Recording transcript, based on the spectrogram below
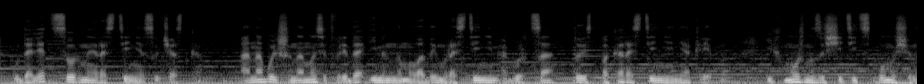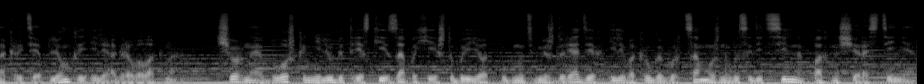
– удалять сорные растения с участка. Она больше наносит вреда именно молодым растениям огурца, то есть пока растения не окрепнут. Их можно защитить с помощью накрытия пленкой или агроволокна. Черная бложка не любит резкие запахи и чтобы ее отпугнуть в междурядьях или вокруг огурца можно высадить сильно пахнущие растения,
